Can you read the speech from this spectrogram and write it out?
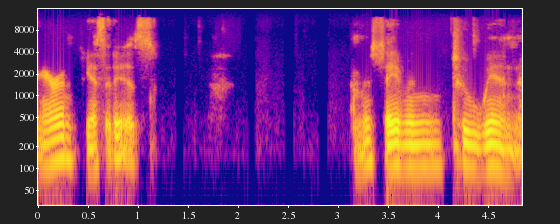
Aaron? Yes, it is. I'm save him to win.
